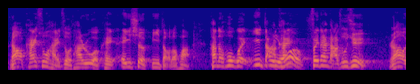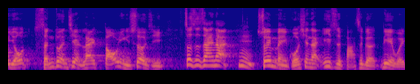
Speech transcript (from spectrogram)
然后开出海之后，它如果可以 A 射 B 导的话，它的货柜一打开飞弹打出去，然后由神盾舰来导引射击。这是灾难，嗯，所以美国现在一直把这个列为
